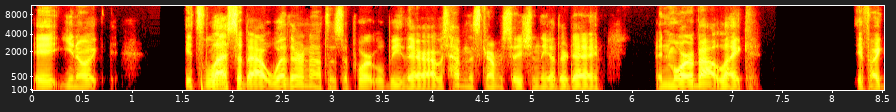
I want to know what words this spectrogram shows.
it you know it, it's less about whether or not the support will be there. I was having this conversation the other day and more about like if I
